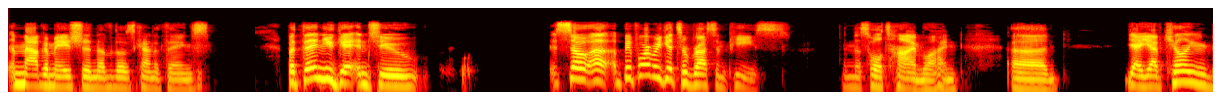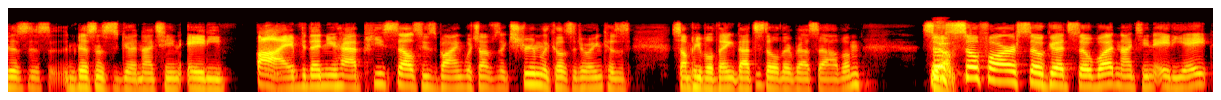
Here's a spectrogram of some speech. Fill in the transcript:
amalgamation of those kind of things. But then you get into so uh, before we get to Rust in Peace in this whole timeline, uh yeah, you have Killing Business Business is Good 1985. Then you have Peace Sells Who's Buying, which I was extremely close to doing because some people think that's still their best album. So Yeah. so far so good. So what 1988,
